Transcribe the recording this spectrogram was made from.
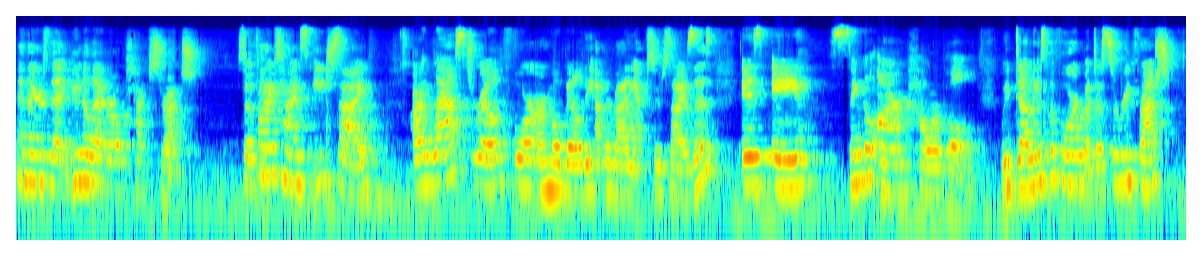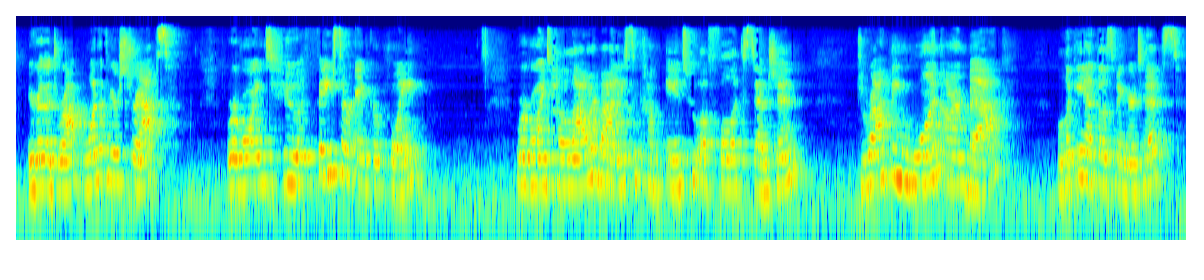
And there's that unilateral pec stretch. So five times each side. Our last drill for our mobility upper body exercises is a single arm power pull. We've done these before, but just to refresh, you're going to drop one of your straps. We're going to face our anchor point. We're going to allow our bodies to come into a full extension, dropping one arm back, looking at those fingertips.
